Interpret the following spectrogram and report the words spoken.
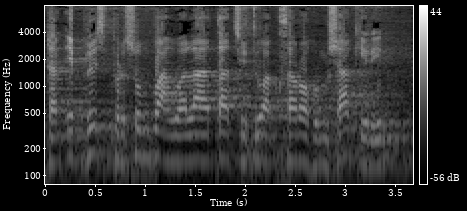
Dan iblis bersumpah Wala tajidu aksarohum syakirin.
